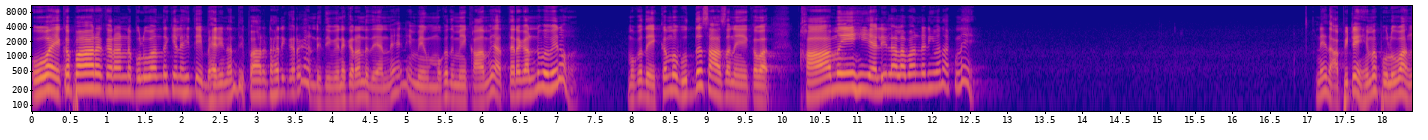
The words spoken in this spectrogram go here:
ඕවා එකපාර කරන්න පුළුවන්ද කියලා හිතේ බැරි නම් දෙපාරට හරි කරගන්න. ඉතින් වෙන කරන්න දෙයක් නැහැ මේ මොකද මේ කාමයේ අත්තර ගන්නම වෙනවා. මොකද එකම බුද්ධ ශාසනයකවත් කාමයේහි ඇලිලා ලබන්න නිවනක් නැහැ. නේද අපිට එහෙම පුළුවන්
